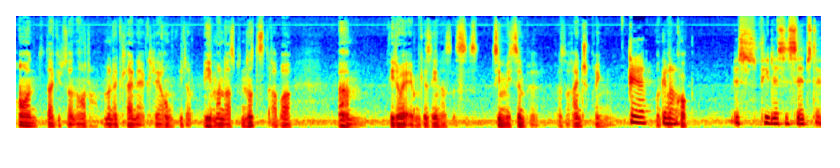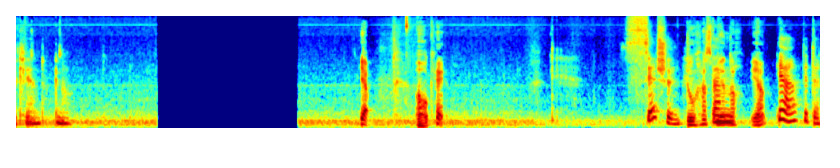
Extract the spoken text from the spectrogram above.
Und da gibt es dann auch noch mal eine kleine Erklärung, wie, da, wie man das benutzt. Aber ähm, wie du ja eben gesehen hast, ist es ziemlich simpel. Also reinspringen ja, und genau. mal gucken. Ist, vieles ist selbsterklärend, genau. Okay. Sehr schön. Du hast Dann, mir noch, ja? Ja, bitte.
